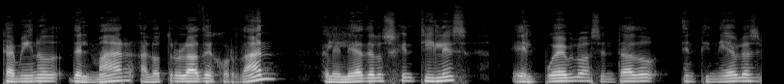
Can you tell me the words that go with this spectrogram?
camino del mar al otro lado de Jordán, Galilea de los gentiles, el pueblo asentado en tinieblas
